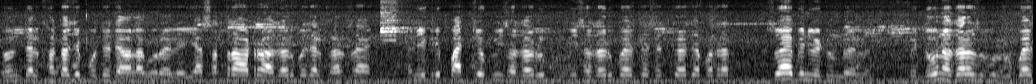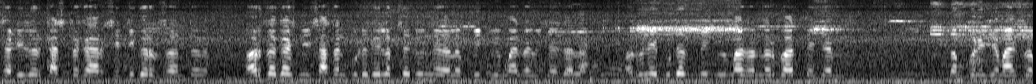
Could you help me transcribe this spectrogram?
दोन त्याला खताचे पोते द्यावं लागू राहिले. या सतरा अठरा हजार रुपये त्याला खर्च आहे. आणि इकडे पाचशे वीस हजार रुप वीस हजार रुपयाच्या शेतकऱ्याच्या पत्रात सोयाबीन भेटून राहिलं. मी दोन हजार रुपयासाठी जर कास्तकार शेती करत असेल तर अर्थ कश नाही. शासन कुठं काही लक्ष देऊन नाही राहिलं. पीक विम्याचा विषय झाला. अजूनही कुठंच पीक विमा संदर्भात त्याच्या कंपनीचे माणसं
